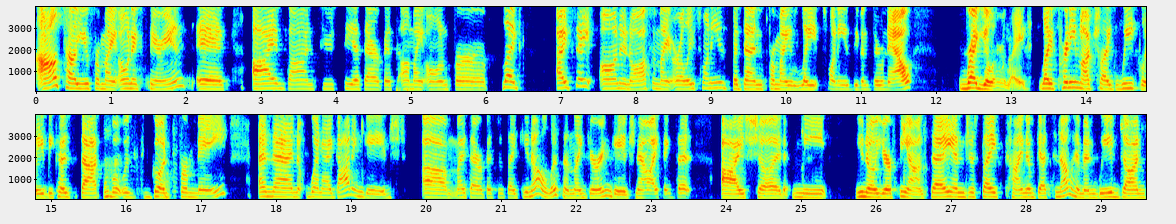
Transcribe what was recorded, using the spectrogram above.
I'll tell you from my own experience is I've gone to see a therapist on my own for like I'd say on and off in my early 20s, but then from my late 20s, even through now, regularly, like pretty much like weekly, because that's what was good for me. And then when I got engaged, um, my therapist was like, you know, listen, like you're engaged now. I think that I should meet, you know, your fiance and just like kind of get to know him. And we've done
